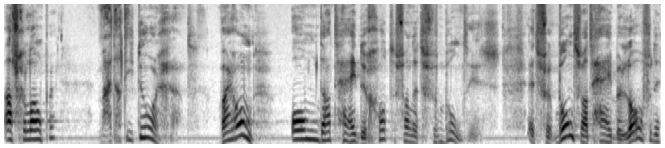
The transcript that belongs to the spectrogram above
afgelopen, maar dat hij doorgaat. Waarom? Omdat hij de God van het verbond is. Het verbond wat hij beloofde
